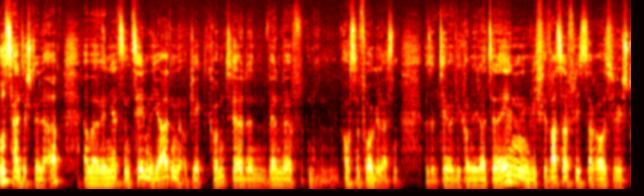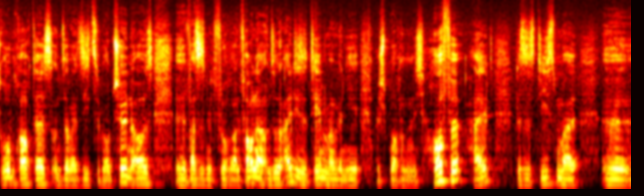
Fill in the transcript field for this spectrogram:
Bushaltestelle ab, aber wenn jetzt ein 10 Milliarden Objekt kommt, ja, dann werden wir außen vor gelassen. Also Thema, wie kommen die Leute dahin, wie viel Wasser fließt da raus, wie viel Strom braucht das? Und so weiter, sieht es überhaupt schön aus, äh, was ist mit Flora und Fauna? Und so, all diese Themen haben wir nie besprochen. Und ich hoffe halt, dass es diesmal äh,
